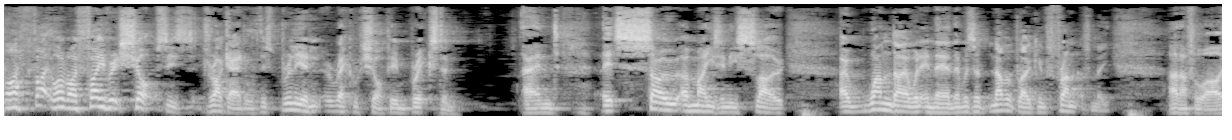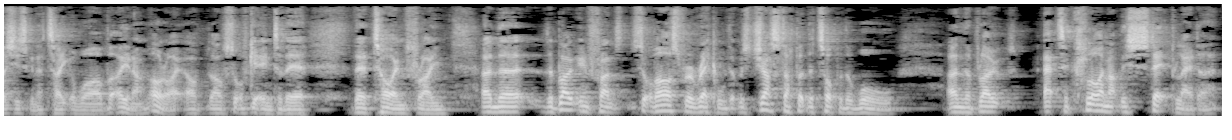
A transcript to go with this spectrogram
My fa- one of my favourite shops is Drug Addle, this brilliant record shop in Brixton. And it's so amazingly slow. And one day I went in there and there was another bloke in front of me. And I thought, oh, it's just going to take a while, but you know, all right, I'll, I'll sort of get into their, their time frame. And the, the bloke in front sort of asked for a record that was just up at the top of the wall. And the bloke had to climb up this step ladder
